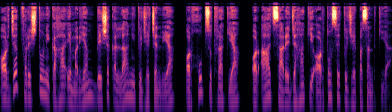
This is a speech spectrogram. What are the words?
اور جب فرشتوں نے کہا، اے مریم، بے شک اللہ نے تجھے چن لیا اور خوب ستھرا کیا اور آج سارے جہاں کی عورتوں سے تجھے پسند کیا۔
